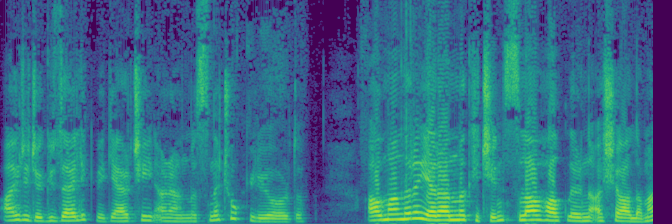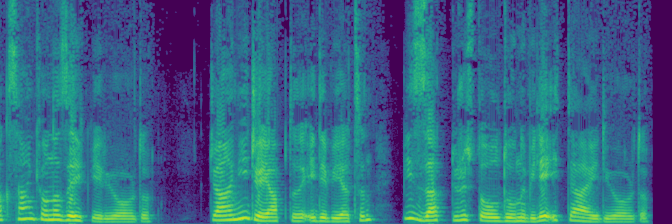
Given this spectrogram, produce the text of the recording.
Ayrıca güzellik ve gerçeğin aranmasına çok gülüyordu. Almanlara yaranmak için Slav halklarını aşağılamak sanki ona zevk veriyordu. Canice yaptığı edebiyatın bizzat dürüst olduğunu bile iddia ediyordu.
